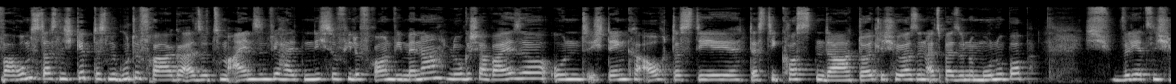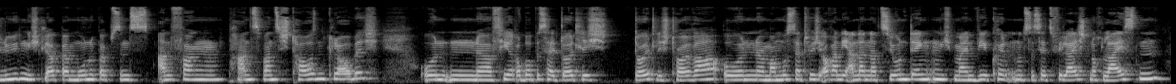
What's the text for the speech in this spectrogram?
Warum es das nicht gibt, ist eine gute Frage. Also zum einen sind wir halt nicht so viele Frauen wie Männer, logischerweise. Und ich denke auch, dass die, dass die Kosten da deutlich höher sind als bei so einem Monobob. Ich will jetzt nicht lügen. Ich glaube, beim Monobob sind es Anfang paar 20.000, glaube ich. Und ein Viererbob ist halt deutlich deutlich teurer und man muss natürlich auch an die anderen Nationen denken. Ich meine, wir könnten uns das jetzt vielleicht noch leisten,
